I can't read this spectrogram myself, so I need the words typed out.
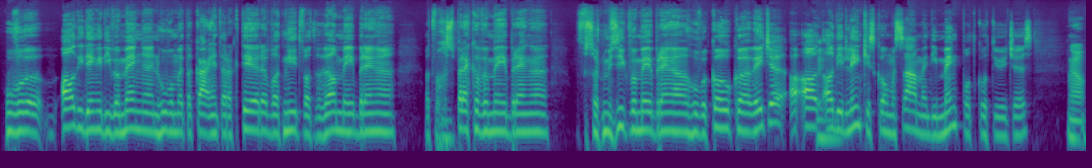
hoe we al die dingen die we mengen en hoe we met elkaar interacteren, wat niet, wat we wel meebrengen, wat voor gesprekken we meebrengen, soort muziek we meebrengen, hoe we koken, weet je, al, al, al die linkjes komen samen en die mengpotcultuurtjes. Ja.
